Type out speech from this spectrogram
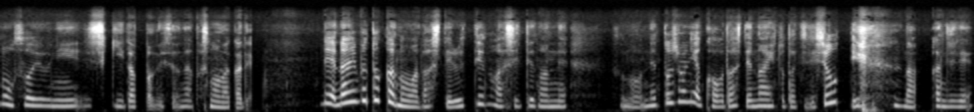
もうそういう認識だったんですよね私の中で。でライブとかのは出してるっていうのは知ってたんでそのネット上には顔出してない人たちでしょっていう風な感じで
